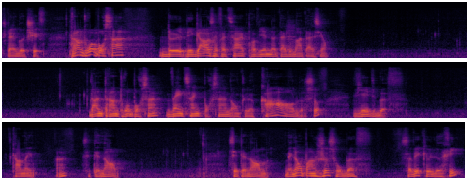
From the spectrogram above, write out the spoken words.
j'étais un gars de chiffre. 33% des gaz à effet de serre proviennent de notre alimentation. Dans le 33% 25% donc le quart de ça, vient du bœuf. Quand même. Hein? C'est énorme. C'est énorme. Mais là, on pense juste au bœuf. Vous savez que le riz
